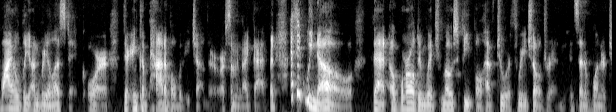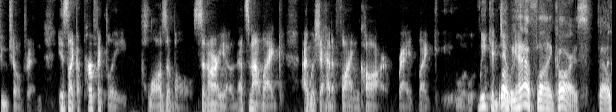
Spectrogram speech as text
wildly unrealistic or they're incompatible with each other or something like that. But i think we know that a world in which most people have two or three children instead of one or two children is like a perfectly plausible scenario. That's not like i wish i had a flying car right? Like we can do well, we it. have flying cars so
